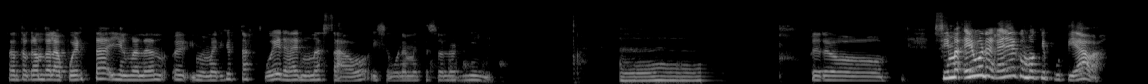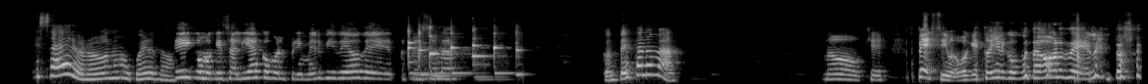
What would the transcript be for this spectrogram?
están tocando la puerta y el manan- eh, y mi marido está afuera en un asado y seguramente son los niños. Ah, Pero. Sí, es una galla como que puteaba. Esa era, no, no me acuerdo. Sí, como que salía como el primer video de personas. Contesta nomás. No, que pésimo, porque estoy en el computador de él, entonces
